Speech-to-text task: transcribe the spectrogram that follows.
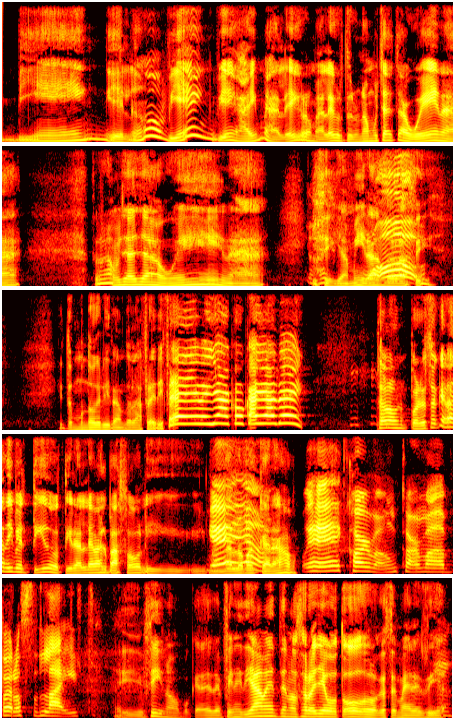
bien. Y él, no, bien, bien. Ay, me alegro, me alegro. Tú eres una muchacha buena. Tú eres una muchacha buena. Y Ay, seguía mirándola wow. así. Y todo el mundo gritándole a Freddy, Freddy, bellaco, cállate. Pero por eso que era divertido tirarle barbasol y, y Yeah, mandarlo para yeah. el carajo. Es karma, un karma, pero slight. Y sí, no, porque definitivamente no se lo llevó todo lo que se merecía.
